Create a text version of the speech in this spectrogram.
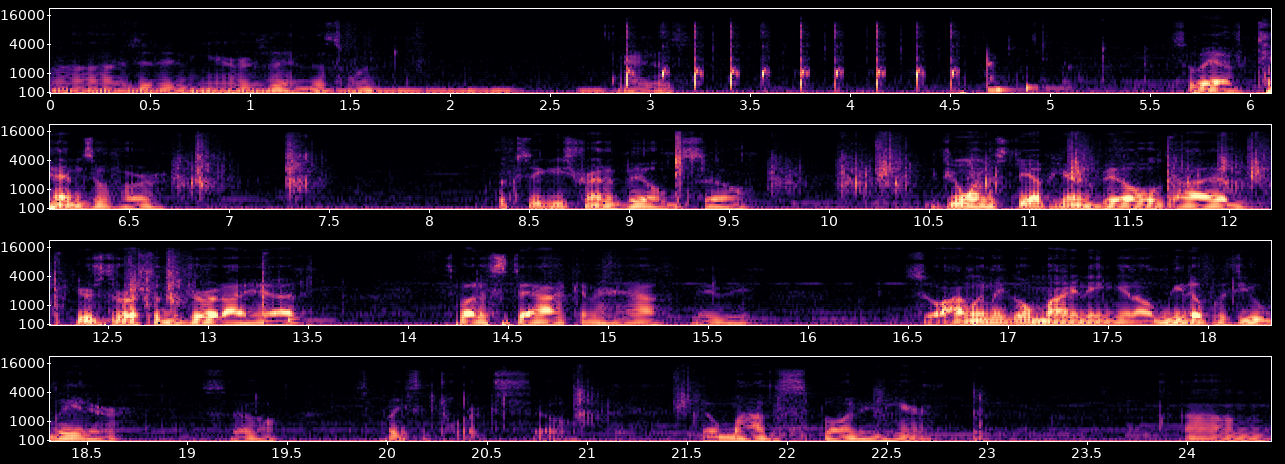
Uh, is it in here or is it in this one? There it is. So we have 10 so far. Looks like he's trying to build, so... If you want to stay up here and build, um, here's the rest of the dirt I had. It's about a stack and a half, maybe. So I'm going to go mining, and I'll meet up with you later. So, let's place a torch, so no mobs spawn in here. Um,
